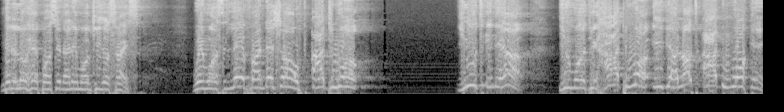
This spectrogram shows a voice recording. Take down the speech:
May the Lord help us in the name of Jesus Christ. We must lay foundation of hard work. Youth in house, you must be hard work. If you are not hard working,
